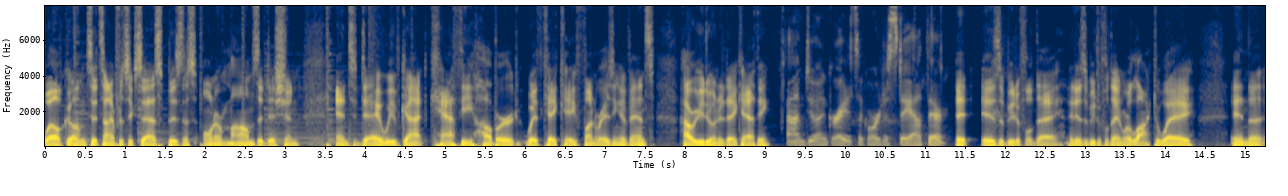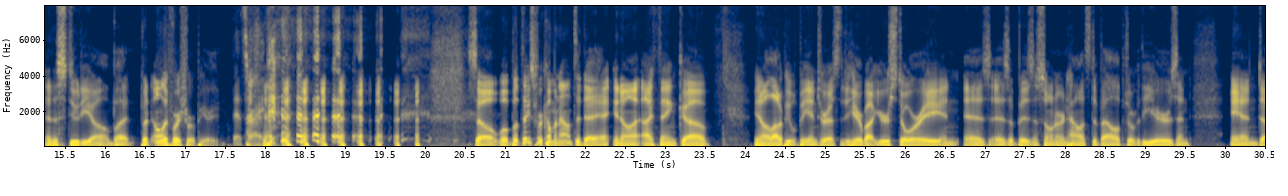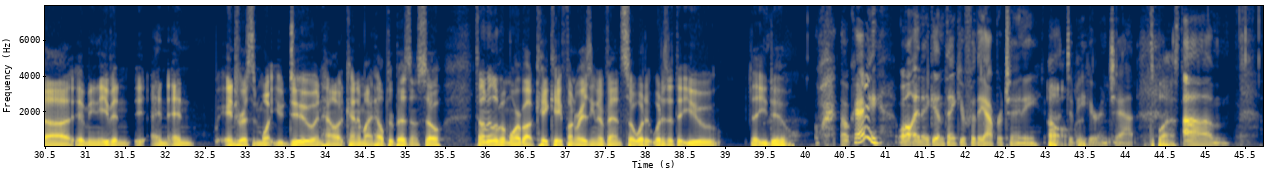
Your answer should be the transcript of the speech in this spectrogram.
Welcome to Time for Success Business Owner Moms Edition. And today we've got Kathy Hubbard with KK Fundraising Events. How are you doing today, Kathy? I'm doing great. It's a gorgeous day out there. It is a beautiful day. It is a beautiful day, and we're locked away in the in the studio, but but only for a short period. That's right. So, well, but thanks for coming out today. You know, I, I think uh, you know a lot of people be interested to hear about your story and as as a business owner and how it's developed over the years, and and uh, I mean even and and interested in what you do and how it kind of might help their business. So, tell me a little bit more about KK fundraising events. So, what what is it that you that you do? okay. Well, and again, thank you for the opportunity uh, Oh, to be here and chat. It's a blast. Um,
